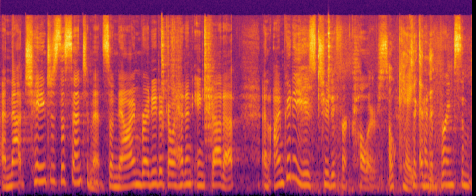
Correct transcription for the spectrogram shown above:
and that changes the sentiment. So now I'm ready to go ahead and ink that up and I'm gonna use two different colors Okay, to kind the- of bring some,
